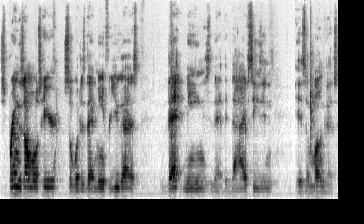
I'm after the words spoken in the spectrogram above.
spring is almost here. So what does that mean for you guys? That means that the dive season is among us.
